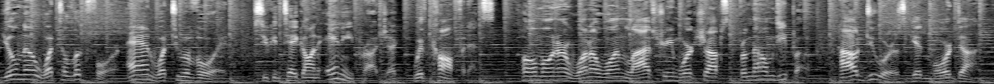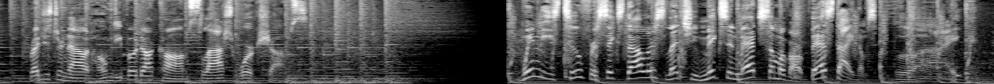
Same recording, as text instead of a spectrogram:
You'll know what to look for and what to avoid so you can take on any project with confidence. Homeowner 101 live stream workshops from the Home Depot. How doers get more done. Register now at homedepot.com slash workshops. Wendy's two for $6 lets you mix and match some of our best items, like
